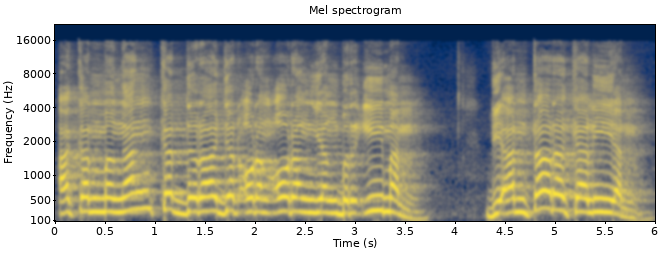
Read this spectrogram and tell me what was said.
akan mengangkat derajat orang-orang yang beriman di antara kalian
